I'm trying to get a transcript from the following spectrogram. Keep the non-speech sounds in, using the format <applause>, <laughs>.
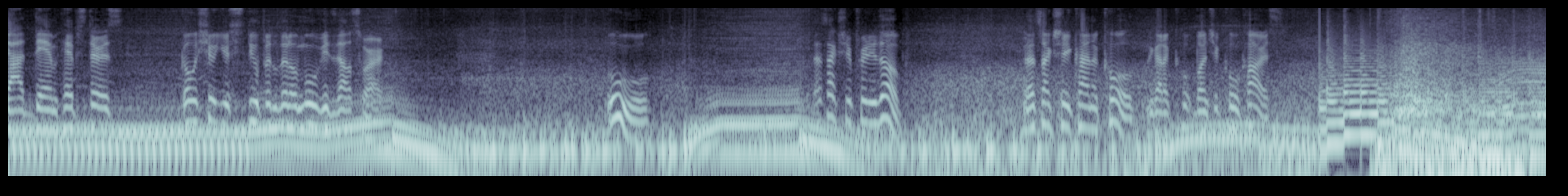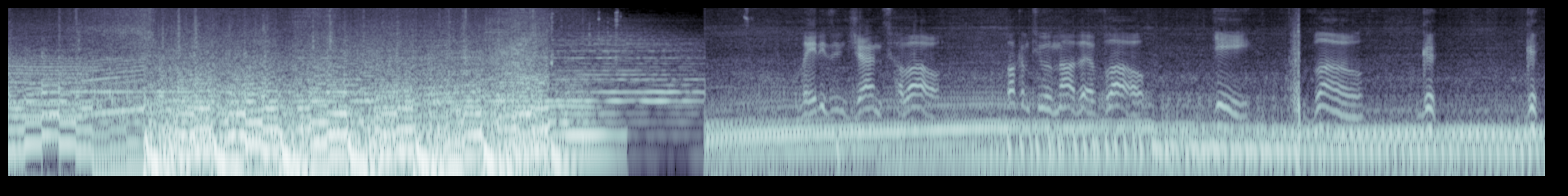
goddamn hipsters. Go shoot your stupid little movies elsewhere. Ooh. That's actually pretty dope. That's actually kind of cool. They got a cool bunch of cool cars. Ladies and gents, hello. Welcome to another vlog. G vlog. G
